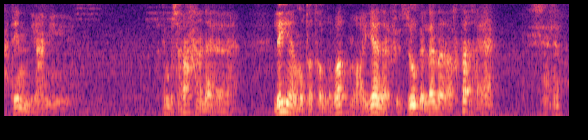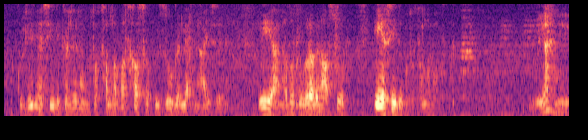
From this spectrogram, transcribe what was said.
بعدين يعني بعدين بصراحة أنا ليا متطلبات معينة في الزوجة اللي أنا أختارها يعني. سلام. كلنا يا سيدي كان لنا متطلبات خاصة في الزوجة اللي إحنا عايزينها. إيه يعني؟ هتطلب لبن عصفور. إيه يا سيدي متطلباتك؟ يعني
